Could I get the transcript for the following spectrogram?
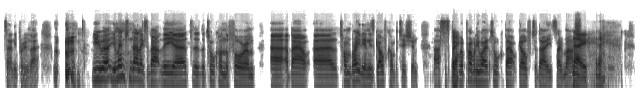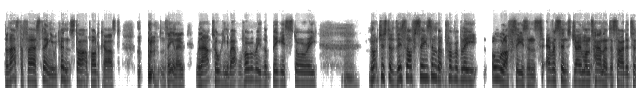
certainly prove that. you uh, you mentioned Alex about the, uh, the, the talk on the forum. Uh, about uh, Tom Brady and his golf competition. I suspect yeah. we probably won't talk about golf today so much. No. but that's the first thing. We couldn't start a podcast, think, you know, without talking about probably the biggest story, mm. not just of this off season, but probably all off seasons ever since Joe Montana decided to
